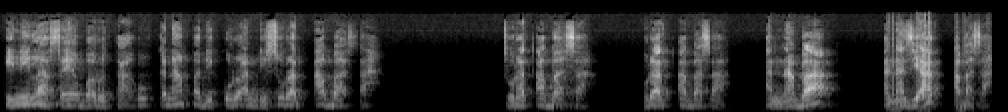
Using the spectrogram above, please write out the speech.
Inilah saya baru tahu kenapa di Quran di surat Abasa. Surat Abasa. Surat Abasa. An-Naba An-Naziat Abasa.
